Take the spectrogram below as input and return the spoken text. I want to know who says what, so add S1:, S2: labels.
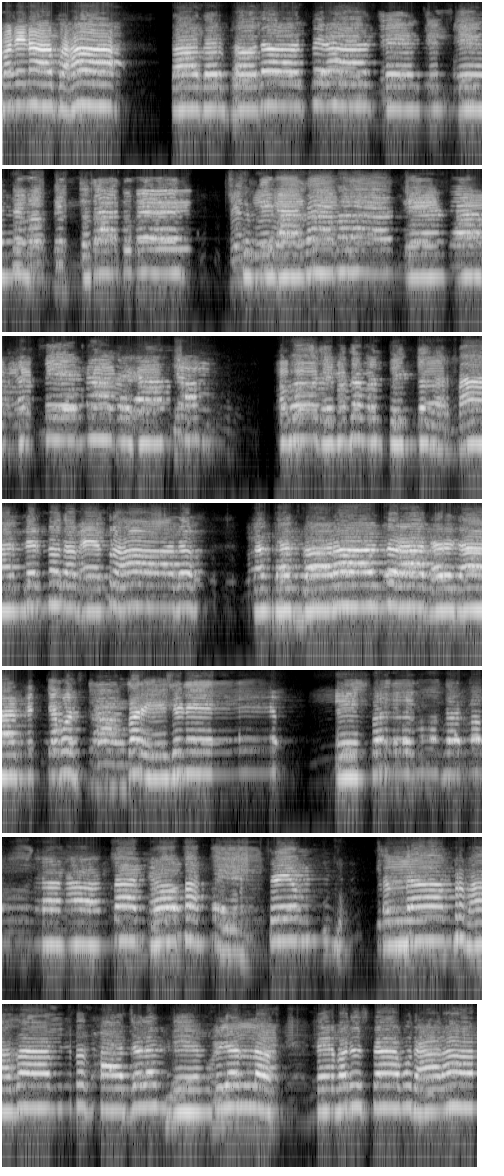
S1: ರಮಣೇನ ಸಹ చంద్రాం ప్రభాసాజ్వలందేం ప్రియల్ల దేవదుస్తాముదారాం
